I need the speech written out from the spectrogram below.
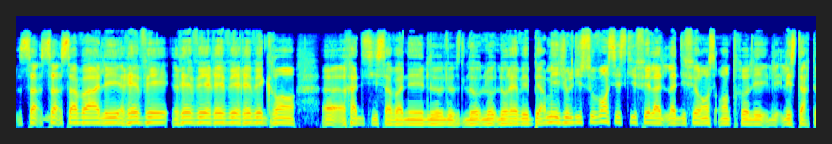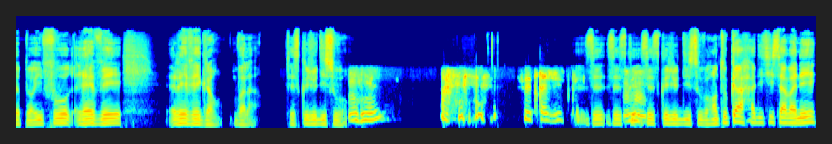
ça, ça, ça, va aller rêver, rêver, rêver, rêver grand, euh, Radissi Savané. Le, le, le, le, rêve est permis. Je le dis souvent, c'est ce qui fait la, la différence entre les, les, start Il faut rêver, rêver grand. Voilà, c'est ce que je dis souvent. Mm-hmm. C'est très juste. C'est ce, que, mhm. ce que je dis souvent. En tout cas, Hadissi Savané,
